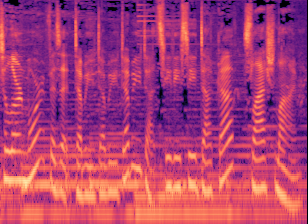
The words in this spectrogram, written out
To learn more, visit www.cdc.gov/lyme.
